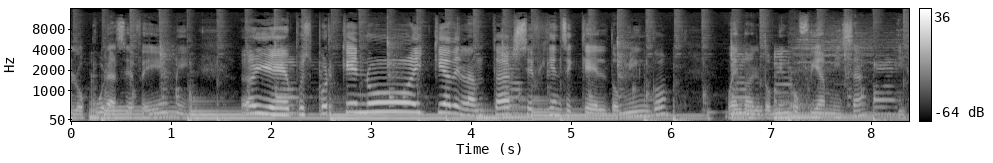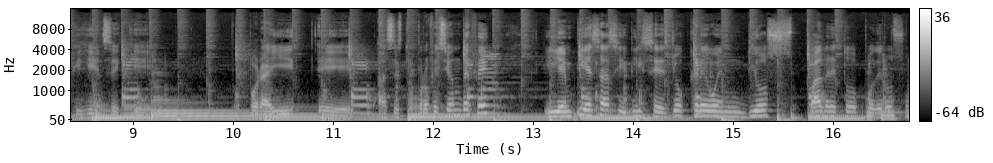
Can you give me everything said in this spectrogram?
Locuras FM. Oye, pues ¿por qué no? Hay que adelantarse. Fíjense que el domingo, bueno, el domingo fui a misa y fíjense que por ahí eh, haces tu profesión de fe y empiezas y dices, yo creo en Dios Padre Todopoderoso,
